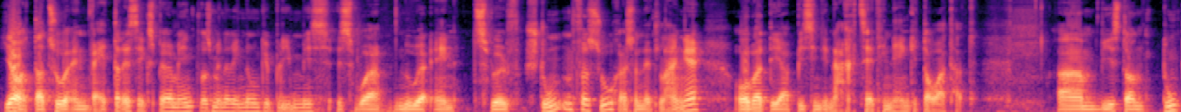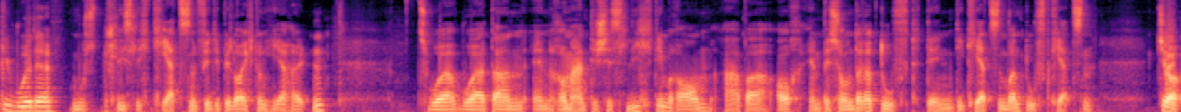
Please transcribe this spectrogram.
Ja, dazu ein weiteres Experiment, was mir in Erinnerung geblieben ist. Es war nur ein 12-Stunden-Versuch, also nicht lange, aber der bis in die Nachtzeit hinein gedauert hat. Ähm, wie es dann dunkel wurde, mussten schließlich Kerzen für die Beleuchtung herhalten zwar war dann ein romantisches Licht im Raum, aber auch ein besonderer Duft, denn die Kerzen waren Duftkerzen. Tja,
